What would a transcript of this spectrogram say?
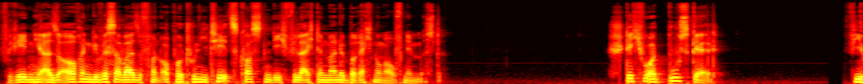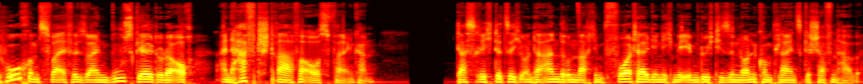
wir reden hier also auch in gewisser Weise von Opportunitätskosten, die ich vielleicht in meine Berechnung aufnehmen müsste. Stichwort Bußgeld. Wie hoch im Zweifel so ein Bußgeld oder auch eine Haftstrafe ausfallen kann. Das richtet sich unter anderem nach dem Vorteil, den ich mir eben durch diese Non-Compliance geschaffen habe.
